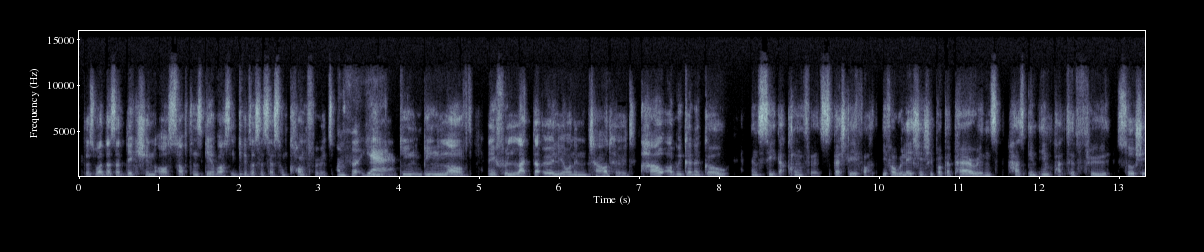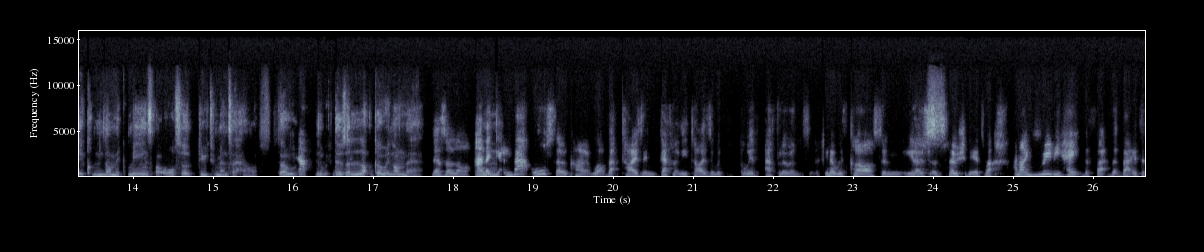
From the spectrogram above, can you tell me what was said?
Because what does addiction or substance give us? It gives us a sense of comfort. Comfort, yeah. Being, being, being loved. And if we lack that early on in childhood, how are we gonna go and seek that comfort, especially if a, if a relationship of a parents has been impacted through socio-economic means, but also due to mental health. So Yeah. th- there's a lot going on there. there's a lot and Mm. again that also kind of well that ties in definitely ties in with with affluence you know with class and you know so Yes. socially as well and i really hate the fact that that is a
